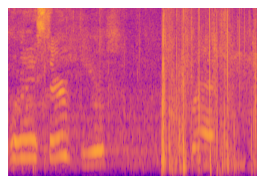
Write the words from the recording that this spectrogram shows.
When I served you bread.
